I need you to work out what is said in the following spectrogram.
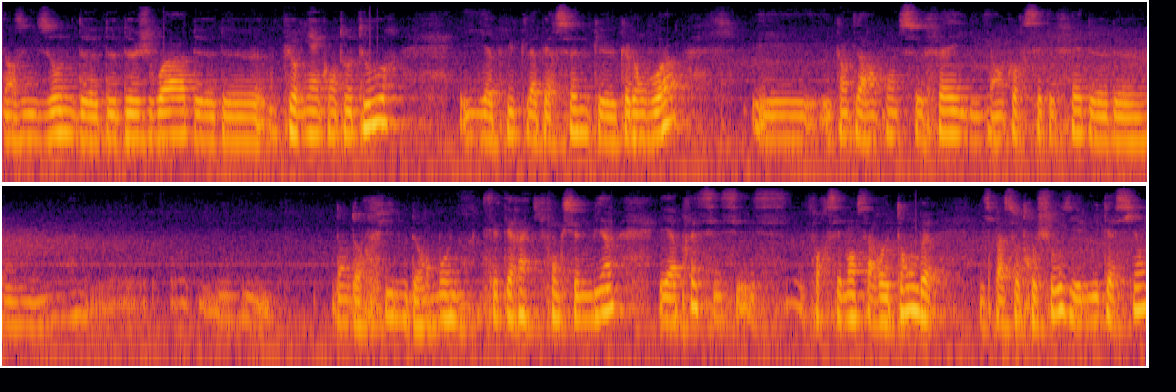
dans une zone de, joie, où plus rien compte autour. Il n'y a plus que la personne que, l'on voit. Et, quand la rencontre se fait, il y a encore cet effet de d'endorphines ou d'hormones, etc., qui fonctionnent bien. Et après, forcément, ça retombe, il se passe autre chose, il y a une mutation.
